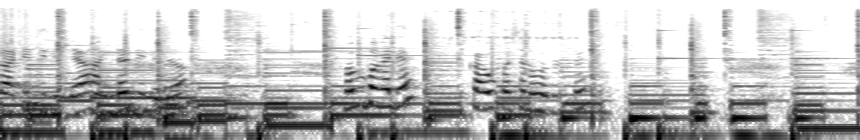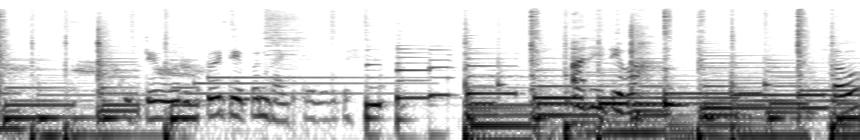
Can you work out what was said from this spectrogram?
गाठी दिलेल्या अंडं दिलेलं. बघू बघायला काऊ कशाला असते कुठे ओरडतोय ते पण माहीत आहे बघते अरे देवा. काऊ?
